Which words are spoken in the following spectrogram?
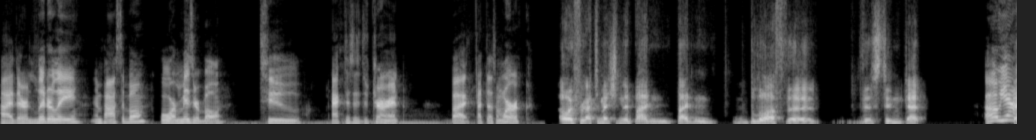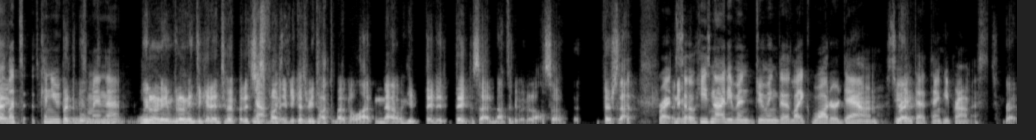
either literally impossible or miserable to act as a deterrent, but that doesn't work. Oh, I forgot to mention that Biden Biden blew off the the student debt. Oh yeah, Thing. let's can you But explain that? we don't need we don't need to get into it. But it's No, just funny because we talked about it a lot, and now he they did they decided not to do it at all. So there's that. Right. anyway. So he's not even doing the like watered down student Right. debt thing he promised, Right.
